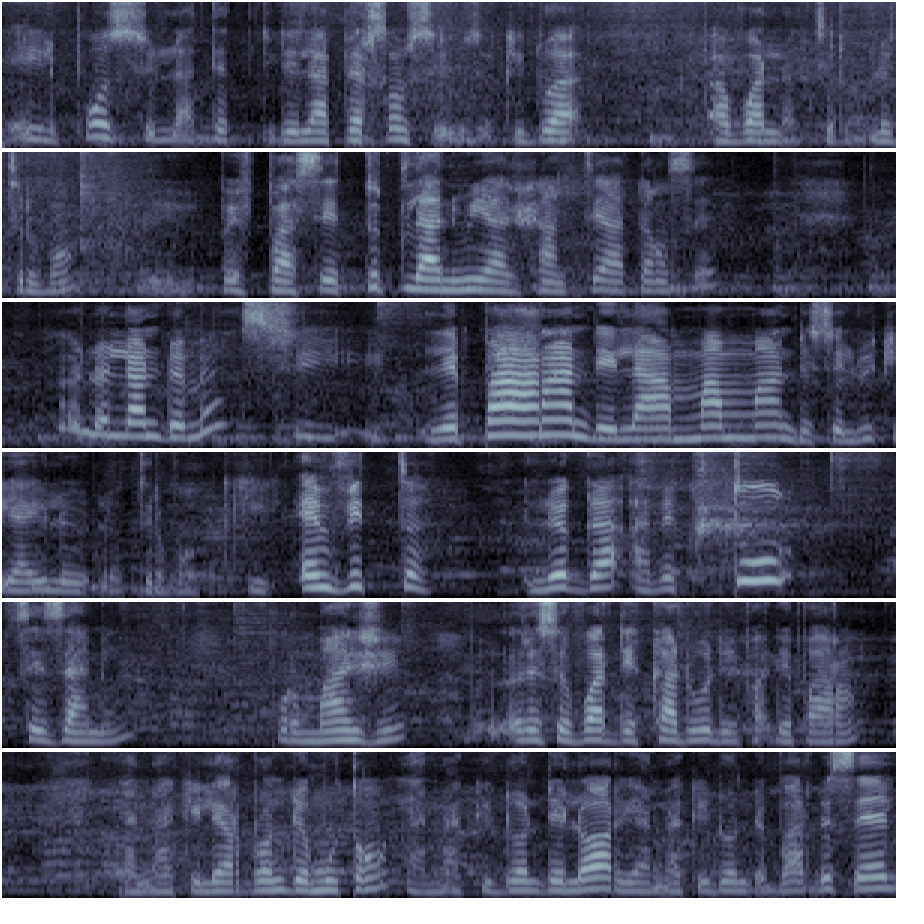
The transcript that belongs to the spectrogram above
et il pose sur la tête de la personne qui doit avoir le turban. Ils peuvent passer toute la nuit à chanter, à danser. Le lendemain, les parents de la maman de celui qui a eu le, turban, qui invitent le gars avec tous ses amis pour manger, recevoir des cadeaux des, parents. Il y en a qui leur donnent des moutons, il y en a qui donnent de l'or, il y en a qui donnent des barres de sel.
